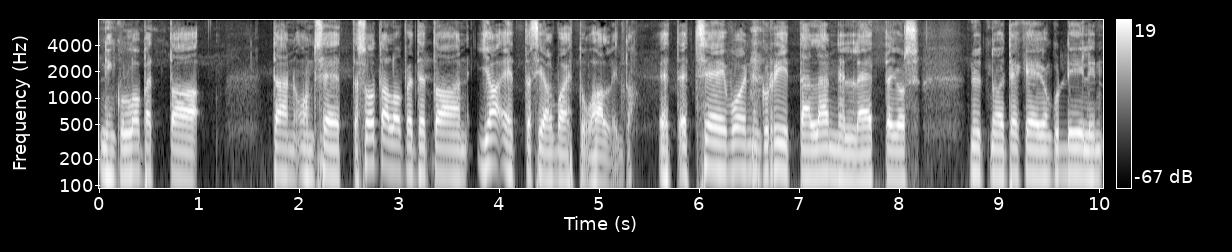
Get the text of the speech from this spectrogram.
niin lopettaa tämän on se, että sota lopetetaan ja että siellä vaihtuu hallinto. Et, et se ei voi niin riittää lännelle, että jos nyt noi tekee jonkun diilin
